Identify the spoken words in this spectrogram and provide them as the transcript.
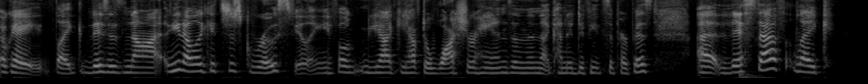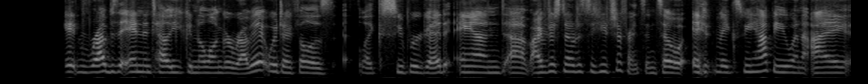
okay, like this is not, you know, like it's just gross feeling. You feel like you have to wash your hands and then that kind of defeats the purpose. Uh, this stuff, like it rubs in until you can no longer rub it, which I feel is like super good. And um, I've just noticed a huge difference. And so it makes me happy when I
